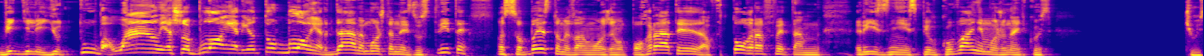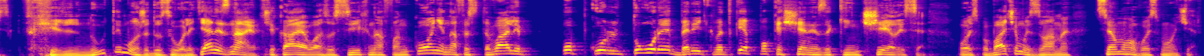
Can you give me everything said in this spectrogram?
відділі Ютуба. Вау, я що блогер, ютуб-блогер. Да, ви можете мене зустріти особисто. Ми з вами можемо пограти, автографи, там різні спілкування, може навіть якусь Щось вхильнути може дозволять. Я не знаю. Чекаю вас усіх на фанконі, на фестивалі поп-культури. Беріть квитки, поки ще не закінчилися. Ось побачимось з вами 7-8 червня.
